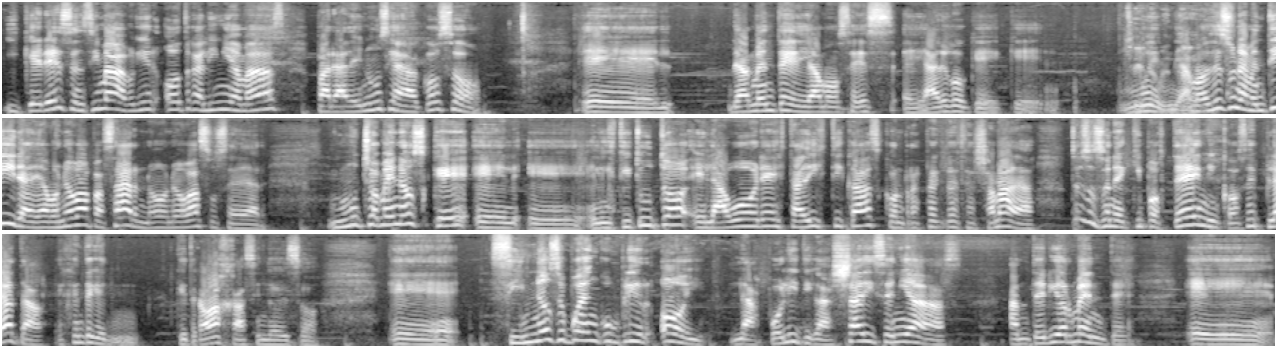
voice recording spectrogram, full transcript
¿Y querés encima abrir otra línea más para denuncias de acoso? Eh, realmente, digamos, es eh, algo que, que Sí, muy- lamentable. digamos, es una mentira, digamos, no va a pasar, no, no va a suceder. Mucho menos que el, eh, el instituto elabore estadísticas con respecto a esta llamada. Todos esos son equipos técnicos, es plata, es gente que, que trabaja haciendo eso. Eh, si no se pueden cumplir hoy las políticas ya diseñadas anteriormente, eh,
